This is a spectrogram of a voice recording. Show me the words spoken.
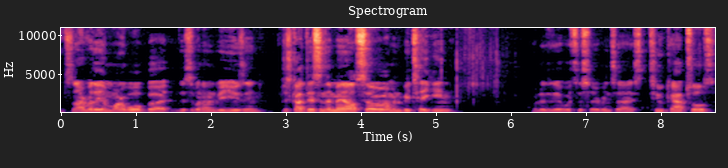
It's not really a marble, but this is what I'm going to be using. Just got this in the mail, so I'm going to be taking, what is it, what's the serving size? Two capsules.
